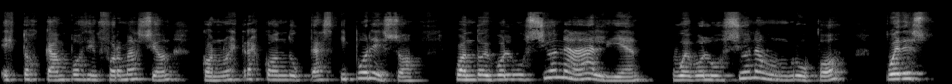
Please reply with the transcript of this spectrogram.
estos campos de información con nuestras conductas y por eso cuando evoluciona alguien o evoluciona un grupo, puedes,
